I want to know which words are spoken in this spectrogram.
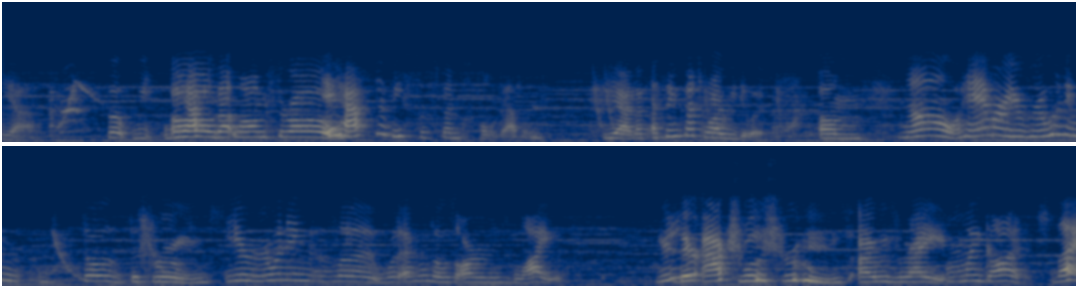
Yeah. But we we Oh, that long throw. it has to be suspenseful, Gavin. Yeah, that's. I think that's why we do it. Um, No, Hammer, you're ruining those. the shrooms. You're ruining the whatever those are lives. You're just, They're actual shrooms. I was right. oh my god, that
